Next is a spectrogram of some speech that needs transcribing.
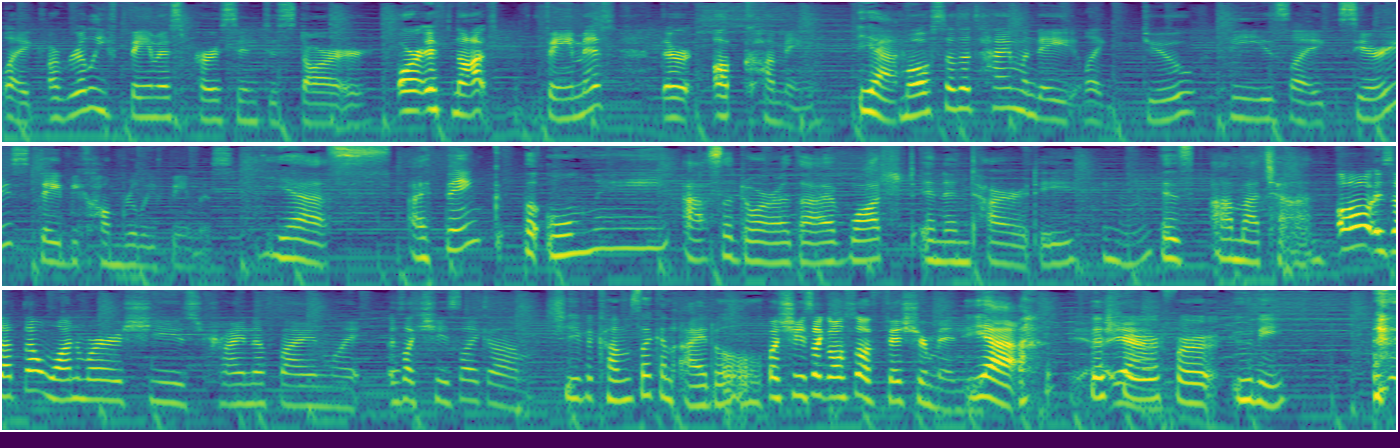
like a really famous person to star, or if not famous, they're upcoming. Yeah. Most of the time when they like do these like series, they become really famous. Yes. I think the only Asadora that I've watched in entirety Mm-hmm. is Ama-chan. Oh, is that the one where she's trying to find like it's like she's like um She becomes like an idol. but she's like also a fisherman. Yeah, Yeah, Fisher yeah. for Uni.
